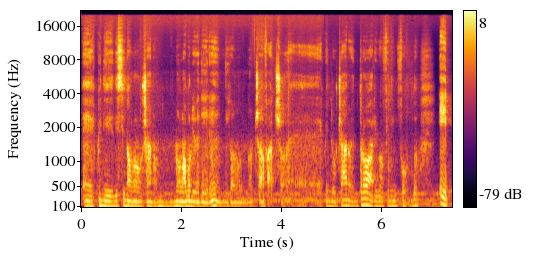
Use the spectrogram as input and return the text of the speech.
e quindi dissi no, no Luciano, non la voglio vedere, dico non, non ce la faccio. E quindi Luciano entrò, arrivò fino in fondo e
